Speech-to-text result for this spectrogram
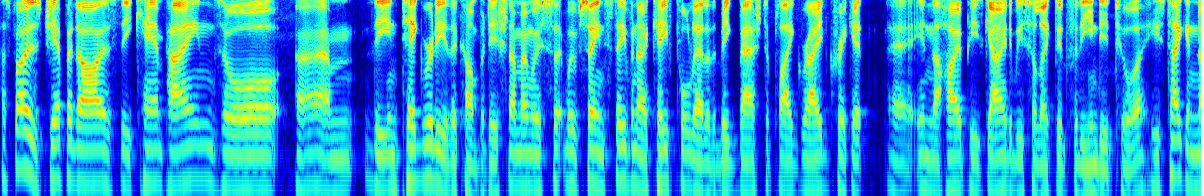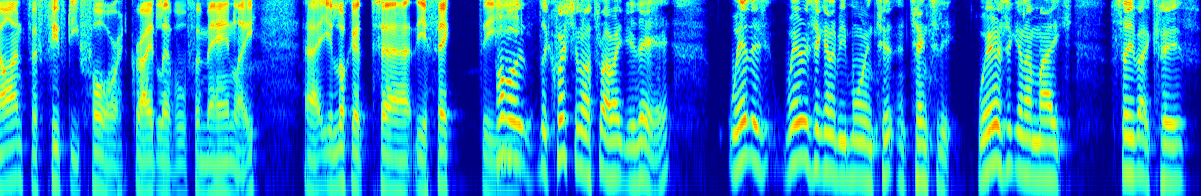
I suppose, jeopardise the campaigns or um, the integrity of the competition? I mean, we've, we've seen Stephen O'Keefe pulled out of the Big Bash to play grade cricket uh, in the hope he's going to be selected for the India Tour. He's taken nine for 54 at grade level for Manly. Uh, you look at uh, the effect the. Probably the question I throw at you there where where is there going to be more intensity? Where is it going to make Steve O'Keefe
